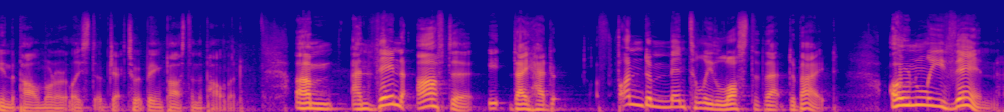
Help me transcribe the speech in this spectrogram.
in the parliament, or at least object to it being passed in the parliament. Um, and then after it, they had fundamentally lost that debate, only then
